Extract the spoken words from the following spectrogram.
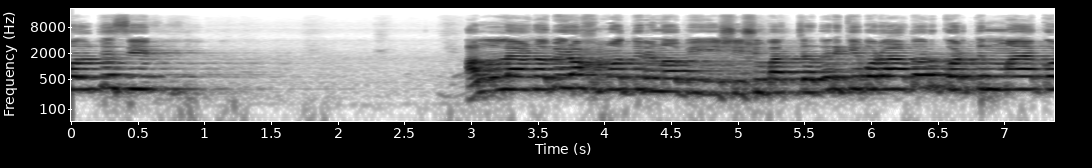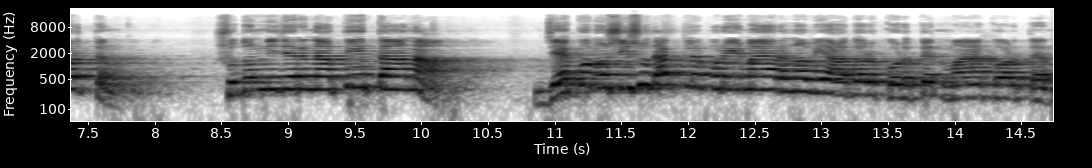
বলতেছি আল্লাহ নবী রহমতের নবী, শিশু বাচ্চাদেরকে বড় আদর করতেন, মায়া করতেন। শুধু নিজের নাতি তা না যে কোনো শিশু দেখলে পরে মায়ার নবী আদর করতেন, মায়া করতেন।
